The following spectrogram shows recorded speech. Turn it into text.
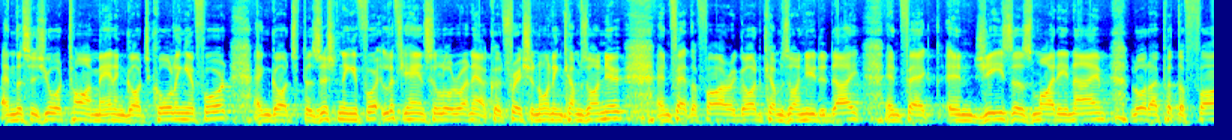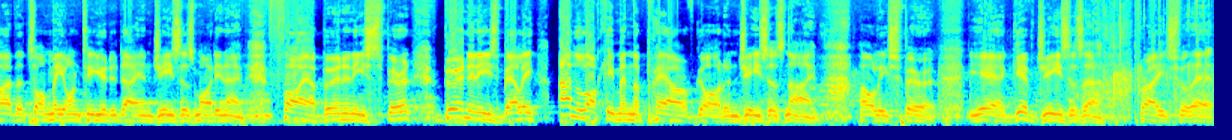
and this is your time, man. And God's calling you for it, and God's positioning you for it. Lift your hands to the Lord right now, because fresh anointing comes on you. In fact, the fire of God comes on you today. In fact, in Jesus' mighty name, Lord, I put the fire that's on me onto you today in Jesus' mighty name. Fire burn in his spirit, burn in his belly, unlock him in the power of God in Jesus' name. Holy Spirit. Yeah, give Jesus a praise for that.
